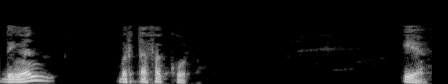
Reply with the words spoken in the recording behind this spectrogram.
dengan bertafakkur. Iya.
